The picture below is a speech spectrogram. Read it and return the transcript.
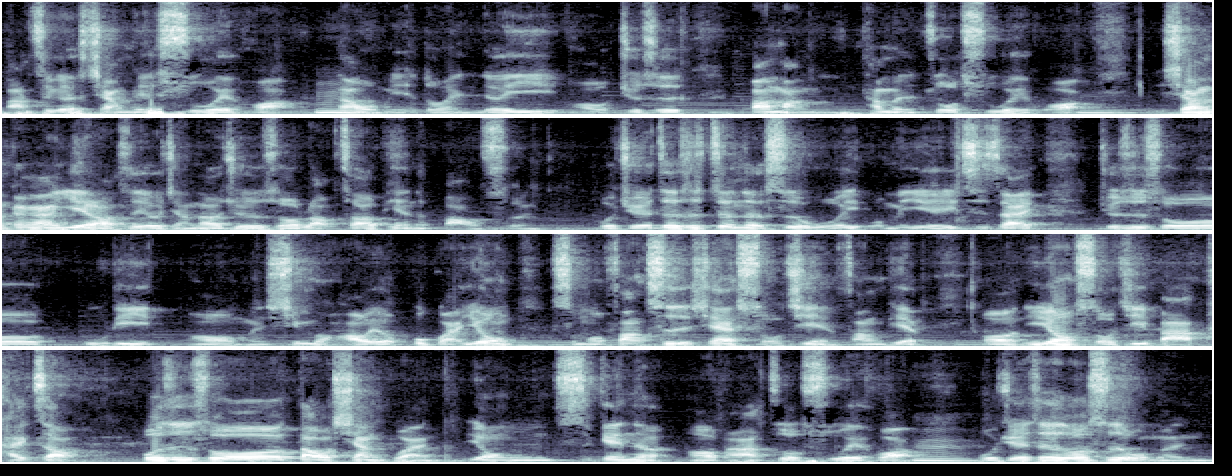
把这个相片数位化，那我们也都很乐意哦，就是帮忙他们做数位化。像刚刚叶老师有讲到，就是说老照片的保存。我觉得这是真的是我，我们也一直在，就是说鼓励哦，我们亲朋好友，不管用什么方式，现在手机很方便哦，你用手机把它拍照，或者是说到相馆用 scanner 哦，把它做数位化。嗯，我觉得这个都是我们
